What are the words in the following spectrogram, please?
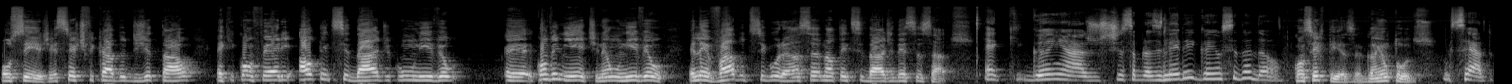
Ou seja, esse certificado digital é que confere autenticidade com um nível é, conveniente, né? um nível elevado de segurança na autenticidade desses atos. É que ganha a justiça brasileira e ganha o cidadão. Com certeza, ganham todos. Certo.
